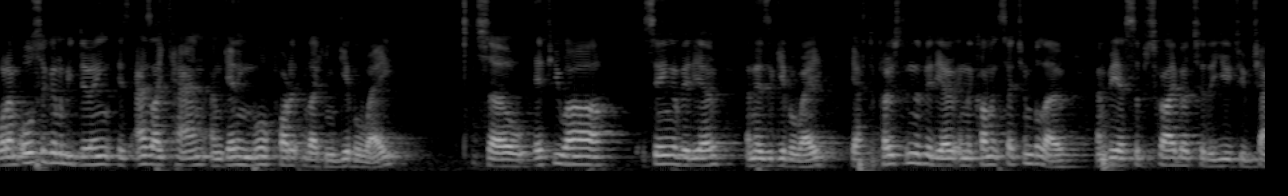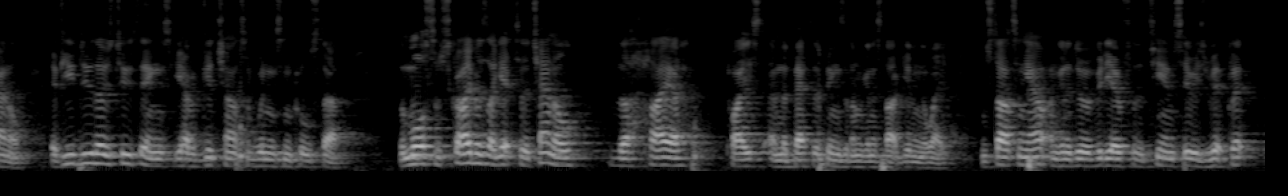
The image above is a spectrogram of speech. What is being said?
What I'm also going to be doing is, as I can, I'm getting more product that I can give away. So if you are seeing a video and there's a giveaway, you have to post in the video in the comment section below and be a subscriber to the YouTube channel. If you do those two things, you have a good chance of winning some cool stuff. The more subscribers I get to the channel, the higher priced and the better things that I'm going to start giving away. I'm starting out, I'm going to do a video for the TM Series Rip Clip.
